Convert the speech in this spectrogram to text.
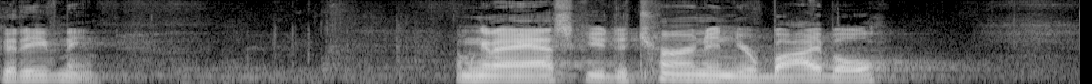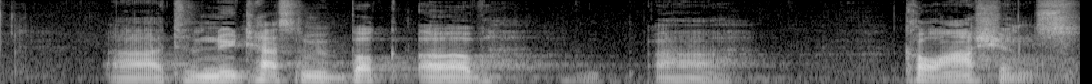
Good evening. I'm going to ask you to turn in your Bible uh, to the New Testament book of uh, Colossians.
